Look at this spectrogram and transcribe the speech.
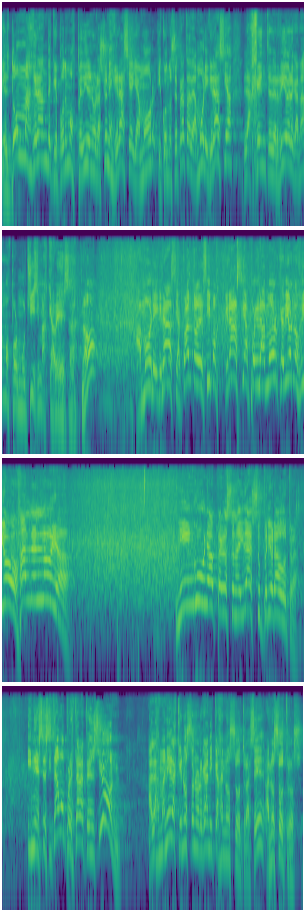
el don más grande que podemos pedir en oración es gracia y amor. Y cuando se trata de amor y gracia, la gente de River ganamos por muchísimas cabezas, ¿no? Amor y gracia. ¿Cuánto decimos gracias por el amor que Dios nos dio? ¡Aleluya! Ninguna personalidad es superior a otra. Y necesitamos prestar atención a las maneras que no son orgánicas a nosotras, ¿eh? a nosotros.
